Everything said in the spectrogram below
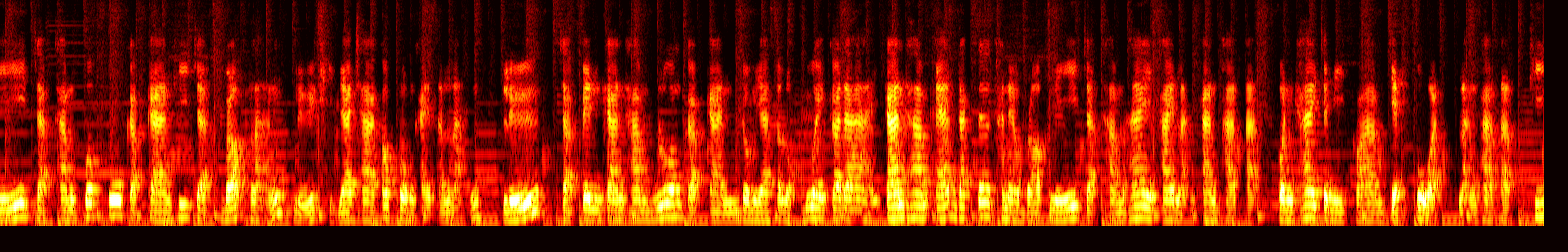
นี้จะทำควบคู่กับการที่จะบล็อกหลัง หรือฉีดยาชาเข้าโครงไขสันหลัง หรือจะเป็นการทำร่วมกับการดมยาสลบด้วยก็ได้ การทำ adductor canal block นี้จะทำให้ภายหลังการผ่าตัด คนไข้จะมีความเจ็บปวดหลังผ่าตัดที่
